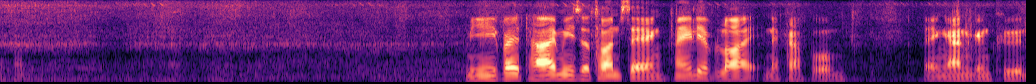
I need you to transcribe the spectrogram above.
นะครับ มีไฟท้ายมีสะท้อนแสงให้เรียบร้อยนะครับ ผมใช้งานกลางคืน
